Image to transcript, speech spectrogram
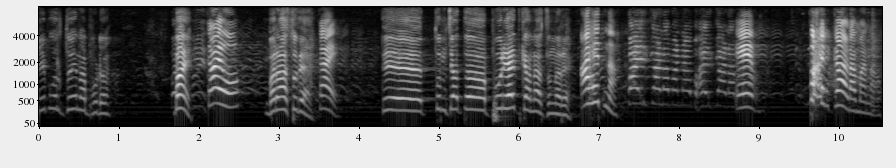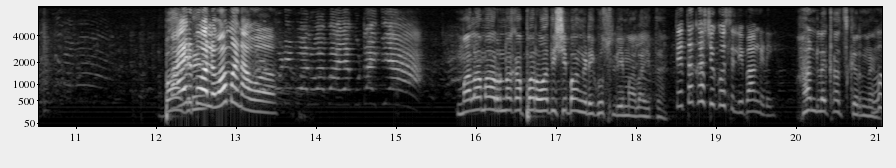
मी बोलतोय ना पुढं. बाय. काय हो? बरं असू द्या. काय? ते तुमच्यात अं, पुरी आहेत का नाचणाऱ्या आहेत ना. बाहेर काढा म्हणा बाहेर काढा ए बाहेर काढा म्हणा बाहेर बांगडी बोलवा म्हणावं. कोणी बोलवा बाया कुठं आहे त्या मला मारू नका परवा दिवशी बांगडी घुसली मला इथं. ते तर कशी घुसली बांगडी? हाणलं काच करणं.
